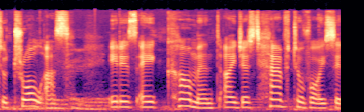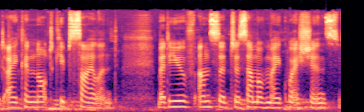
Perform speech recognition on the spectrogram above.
to troll us. It is a comment. I just have to voice it. I cannot keep silent. But you've answered to some of my questions.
